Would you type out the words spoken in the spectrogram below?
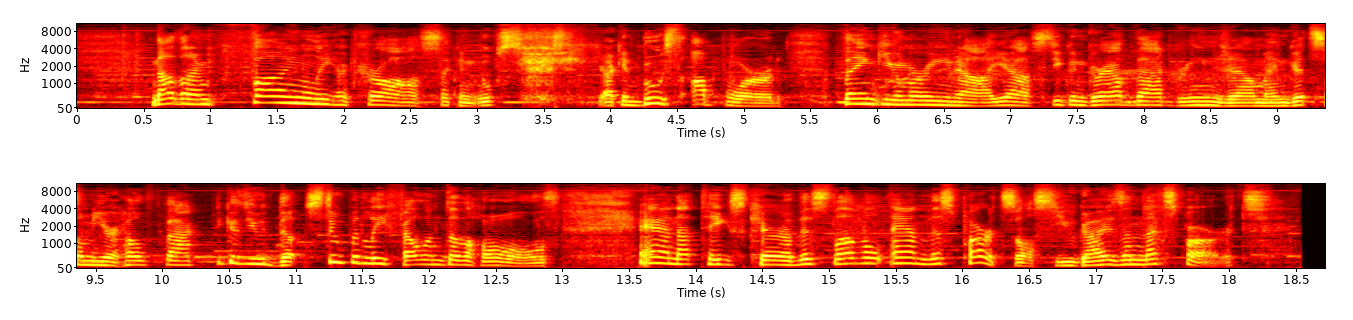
Now that I'm finally across, I can, oops, I can boost upward. Thank you, Marina. Yes, you can grab that green gem and get some of your health back because you stupidly fell into the holes. And that takes care of this level and this part, so I'll see you guys in the next part.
